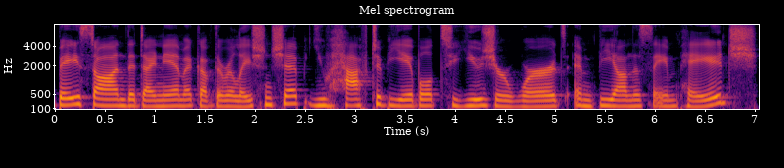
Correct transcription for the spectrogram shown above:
based on the dynamic of the relationship, you have to be able to use your words and be on the same page.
